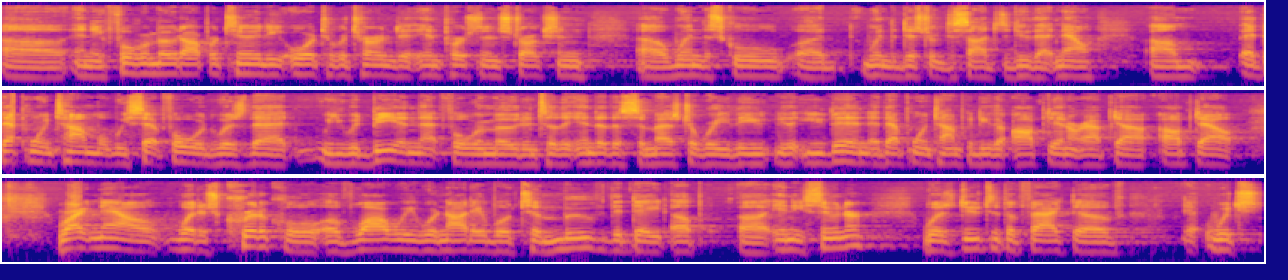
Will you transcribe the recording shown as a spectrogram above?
uh, in a full remote opportunity or to return to in-person instruction uh, when the school, uh, when the district decides to do that. Now, um, at that point in time, what we set forward was that we would be in that full remote until the end of the semester, where you, you then, at that point in time, could either opt in or opt out. Opt out. Right now, what is critical of why we were not able to move the date up Uh, any sooner was due to the fact of which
